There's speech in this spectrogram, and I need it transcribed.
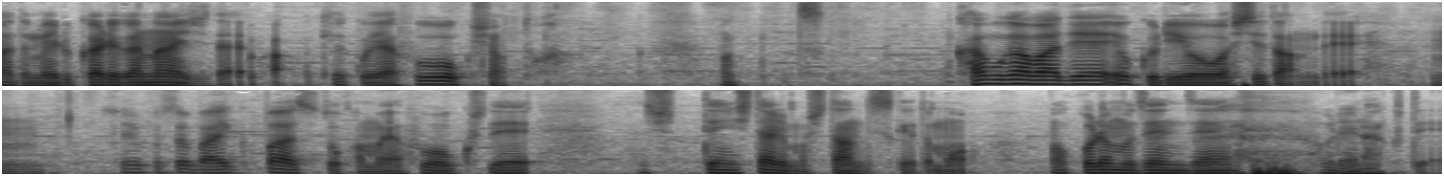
まだメルカリがない時代は結構ヤフーオークションとか、まあ、買う側でよく利用はしてたんで、うん、それこそバイクパーツとかもヤフオクで出店したりもしたんですけども、まあ、これも全然 売れなくてや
